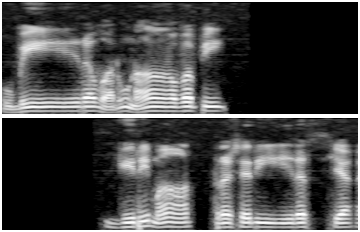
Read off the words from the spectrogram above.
कुबेरवरुणावपि। गिरिमात्रशरीरस्य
